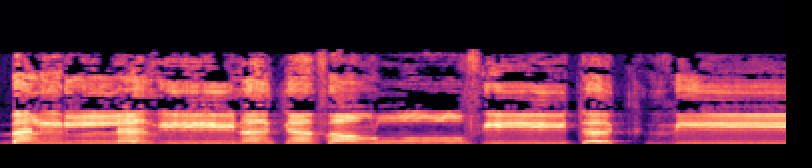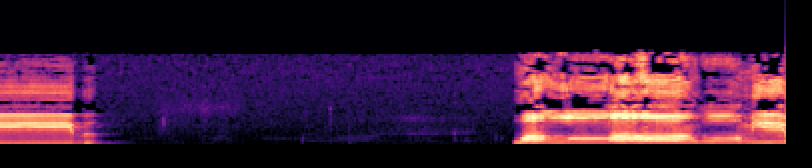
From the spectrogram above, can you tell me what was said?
بل الذين كفروا في تكذيب. والله من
